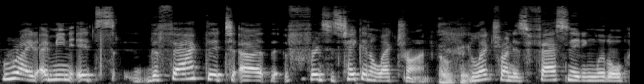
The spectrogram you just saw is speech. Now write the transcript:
Right. I mean, it's the fact that, uh, for instance, take an electron. Okay. An electron is a fascinating little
